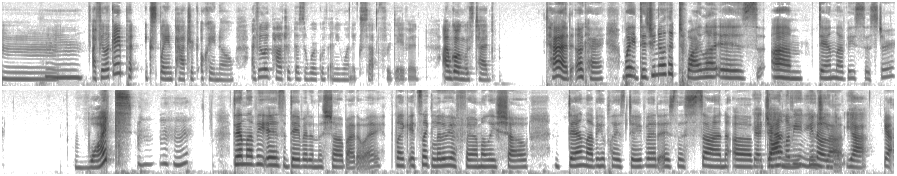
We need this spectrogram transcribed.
mm, Hmm. i feel like i put explained patrick okay no i feel like patrick doesn't work with anyone except for david i'm going with ted Ted. Okay. Wait, did you know that Twyla is um Dan Levy's sister? what Mm-hmm. Dan Levy is David in the show, by the way. Like it's like literally a family show. Dan Levy, who plays David, is the son of Yeah, Johnny. John Levy and you know that. yeah. Yeah,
